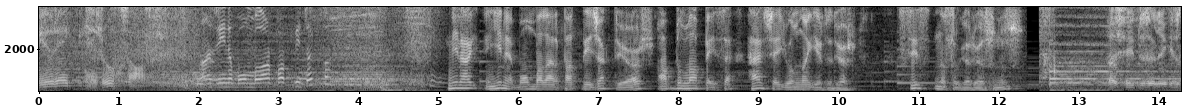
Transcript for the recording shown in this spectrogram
Yürekle ruhla olur. Bence yine bombalar patlayacak da. Nilay yine bombalar patlayacak diyor. Abdullah Bey ise her şey yoluna girdi diyor. Siz nasıl görüyorsunuz? Her şey düzene girdi.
